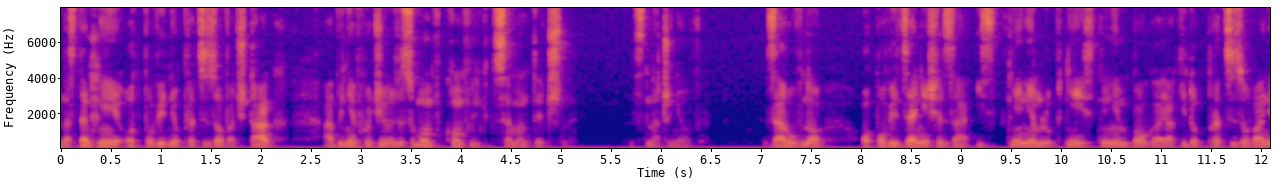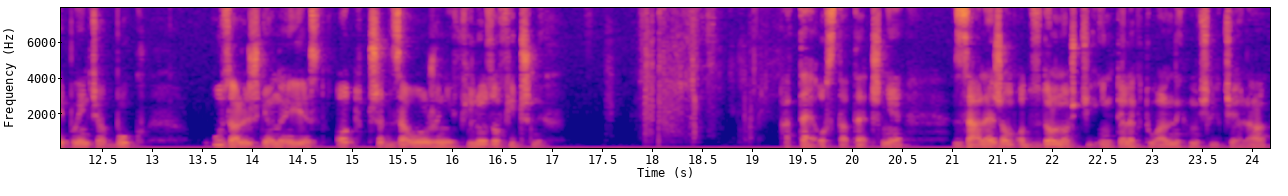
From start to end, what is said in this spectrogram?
następnie je odpowiednio precyzować tak, aby nie wchodziły ze sobą w konflikt semantyczny, znaczeniowy. Zarówno opowiedzenie się za istnieniem lub nieistnieniem Boga, jak i doprecyzowanie pojęcia Bóg uzależnione jest od przedzałożeń filozoficznych, a te ostatecznie zależą od zdolności intelektualnych myśliciela,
